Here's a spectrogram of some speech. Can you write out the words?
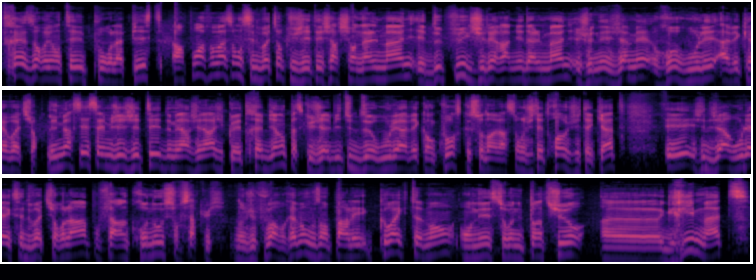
très orientée pour la piste. Alors pour information, c'est une voiture que j'ai été chercher en Allemagne et depuis que je l'ai ramenée d'Allemagne, je n'ai jamais rerouler avec la voiture. Les Mercedes AMG GT de manière générale, j'y connais très bien parce que j'ai l'habitude de rouler avec en course, que ce soit dans la version GT3 ou GT4. Et j'ai déjà roulé avec cette voiture-là pour faire un chrono sur circuit. Donc je vais pouvoir vraiment vous en parler correctement. On est sur une peinture euh, gris mat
